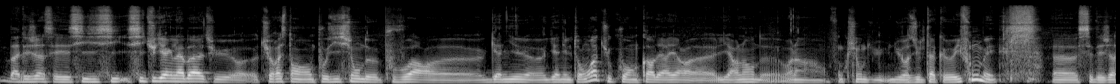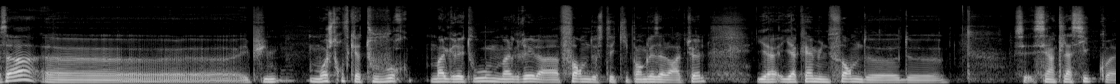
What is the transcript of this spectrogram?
Bah déjà, c'est si, si, si tu gagnes là-bas, tu, euh, tu restes en, position de pouvoir euh, gagner, euh, gagner le tournoi. Tu cours encore derrière euh, l'Irlande, voilà, en fonction du, du résultat qu'eux ils font, mais c'est déjà ça. Et puis, moi, je trouve qu'il y a toujours, malgré tout, malgré la forme de cette équipe anglaise à l'heure actuelle, il y a, y a quand même une forme de. de- c'est un classique, quoi.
